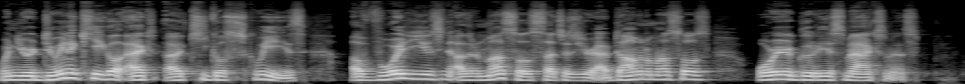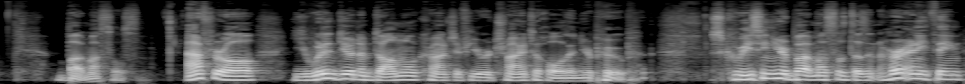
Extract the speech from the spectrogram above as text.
When you're doing a Kegel, a Kegel squeeze, avoid using other muscles such as your abdominal muscles or your gluteus maximus. butt muscles. After all, you wouldn't do an abdominal crunch if you were trying to hold in your poop. Squeezing your butt muscles doesn't hurt anything,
